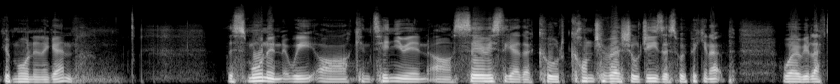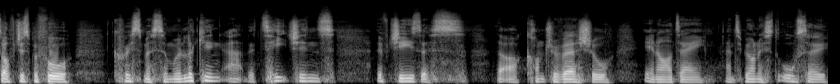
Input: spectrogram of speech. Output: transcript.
Good morning again. This morning we are continuing our series together called Controversial Jesus. We're picking up where we left off just before Christmas and we're looking at the teachings of Jesus that are controversial in our day and to be honest also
